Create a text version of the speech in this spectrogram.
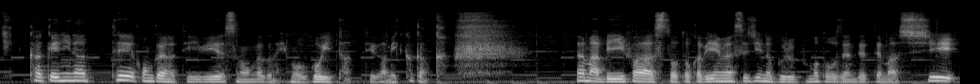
きっかけになって、今回の TBS の音楽の日も動いたっていうか、3日間か。まあ、BE:FIRST とか BMSG のグループも当然出てますし、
